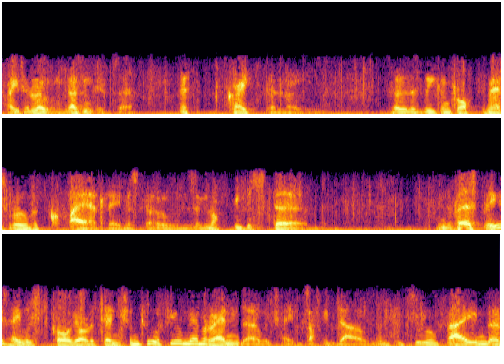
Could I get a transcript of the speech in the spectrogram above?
quite alone, doesn't it, sir? quite alone. So that we can talk the matter over quietly, Mr. Holmes, and not be disturbed. In the first place, I wish to call your attention to a few memoranda which I have jotted down, and which you will find. Uh,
